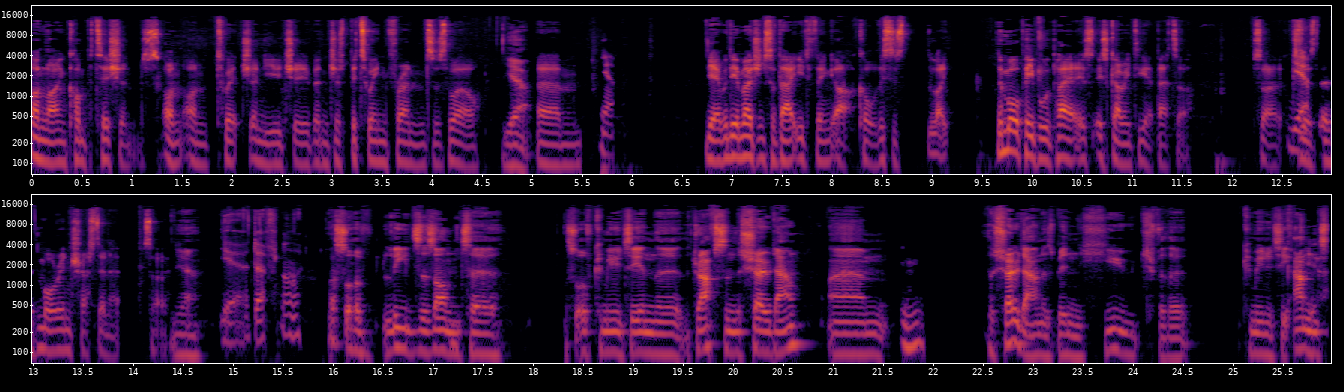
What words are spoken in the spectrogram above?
online competitions on on Twitch and YouTube, and just between friends as well. yeah, Um, Yeah. yeah. With the emergence of that, you'd think, oh, cool. This is like the more people would play it, it's, it's going to get better. So Yeah. there's, there's more interest in it. So yeah. Yeah, definitely. That sort of leads us on to sort of community in the, the drafts and the showdown. Um, Mhm. The showdown has been huge for the community and Yeah.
